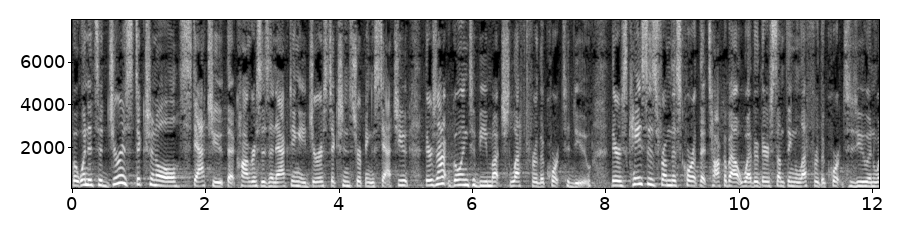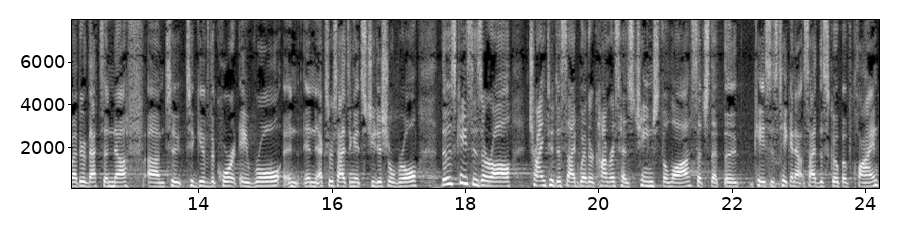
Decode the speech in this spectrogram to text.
But when it's a jurisdictional statute that Congress is enacting, a jurisdiction stripping statute, there's not going to be much left for the court to do. There's cases from this court that talk about whether there's something left for the court to do and whether that's enough um, to, give the court a role in exercising its judicial role. Those cases are all trying to decide whether Congress has changed the law such that the case is taken outside the scope of Klein.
